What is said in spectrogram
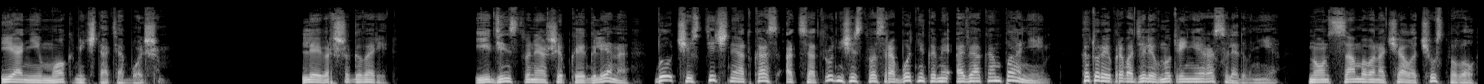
Я не мог мечтать о большем. Леверша говорит. Единственной ошибкой Глена был частичный отказ от сотрудничества с работниками авиакомпании, которые проводили внутреннее расследование, но он с самого начала чувствовал,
